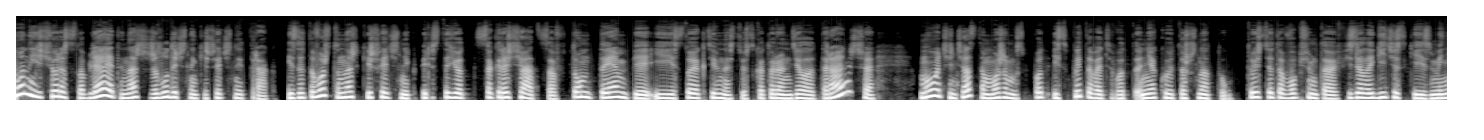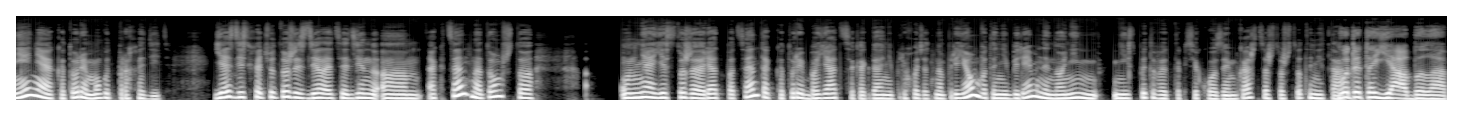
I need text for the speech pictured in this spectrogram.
он еще расслабляет и наш желудочно-кишечный тракт. Из-за того, что наш кишечник перестает сокращаться в том темпе и с той активностью, с которой он делал это раньше, мы очень часто можем испытывать вот некую тошноту. То есть это, в общем-то, физиологические изменения, которые могут проходить. Я здесь хочу тоже сделать один э, акцент на том, что у меня есть тоже ряд пациенток, которые боятся, когда они приходят на прием, вот они беременны, но они не испытывают токсикоза. Им кажется, что что-то не так. Вот это я была.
